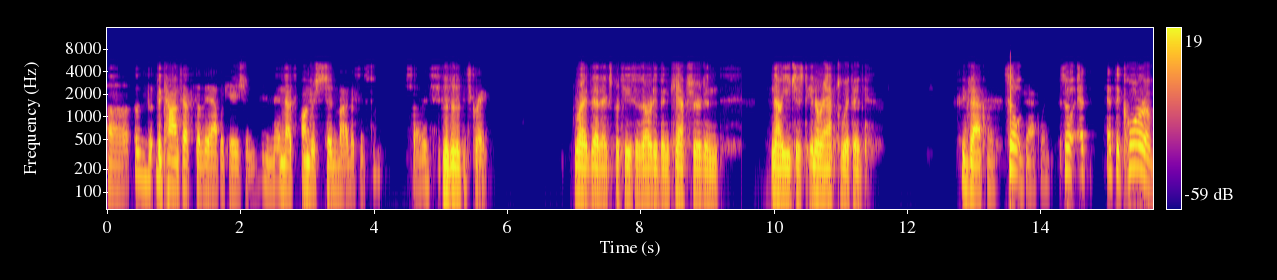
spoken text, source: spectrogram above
uh, the, the, context of the application, and, and, that's understood by the system. So it's mm-hmm. it's great. Right, that expertise has already been captured, and now you just interact with it Exactly. So exactly. So at at the core of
